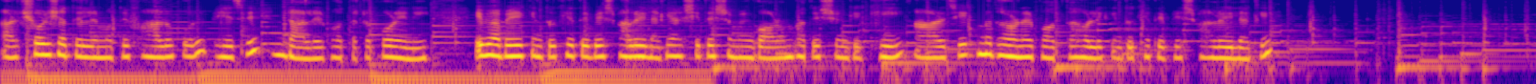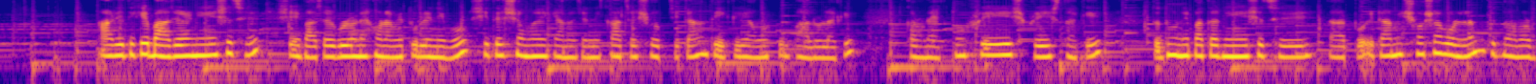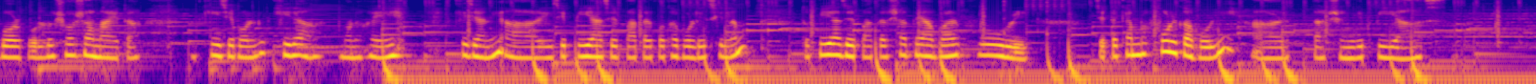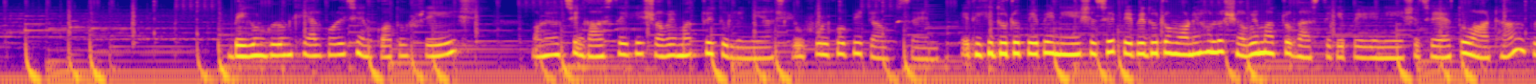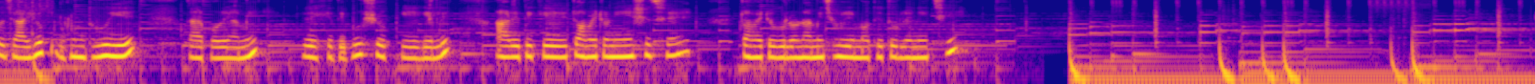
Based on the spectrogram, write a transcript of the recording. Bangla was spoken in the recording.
আর সরিষা তেলের মধ্যে ভালো করে ভেজে ডালের ভর্তাটা করে নিই। এভাবে কিন্তু খেতে বেশ ভালোই লাগে আর শীতের সময় গরম ভাতের সঙ্গে ঘি আর যে কোনো ধরনের ভর্তা হলে কিন্তু খেতে বেশ ভালোই লাগে। আর এদিকে বাজার নিয়ে এসেছে। সেই বাজারগুলো এখন আমি তুলে নেব। শীতের সময় কেন জানি কাঁচা সবজিটা দেখলে আমার খুব ভালো লাগে, কারণ একদম ফ্রেশ ফ্রেশ থাকে। তো ধনে পাতা নিয়ে এসেছে, তারপর এটা আমি শশা বললাম, কিন্তু আমার বর বলল শশা না এটা। কী যে বলল? ক্ষীরা, মনে হয় কি জানি। আর এই যে পেঁয়াজের পাতার কথা বলেছিলাম, তো পেঁয়াজের পাতার সাথে আবার ফুল, যেটাকে আমরা ফুলকা বলি, আর তার সঙ্গে পেঁয়াজ বেগুনগুলো খেয়াল করেছেন? কত ফ্রেশ? মনে হচ্ছে গাছ থেকে সবে মাত্রই তুলে নিয়ে আসলো ফুলকপিটাও স্যাম। এদিকে দুটো পেঁপে নিয়ে এসেছে। পেঁপে দুটো মনে হলো সবে মাত্র গাছ থেকে পেরে নিয়ে এসেছে। এত আঠা, তো যাই হোক, এগুলো ধুয়ে তারপরে আমি রেখে দেব শুকিয়ে গেলে। আর এদিকে টমেটো নিয়ে এসেছে। টমেটোগুলো আমি ঝুড়ির মধ্যে তুলে নিচ্ছি।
